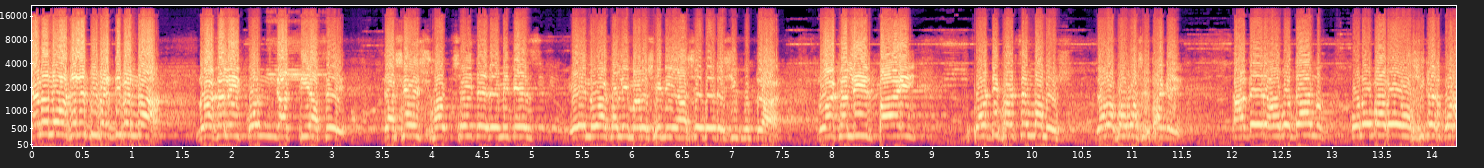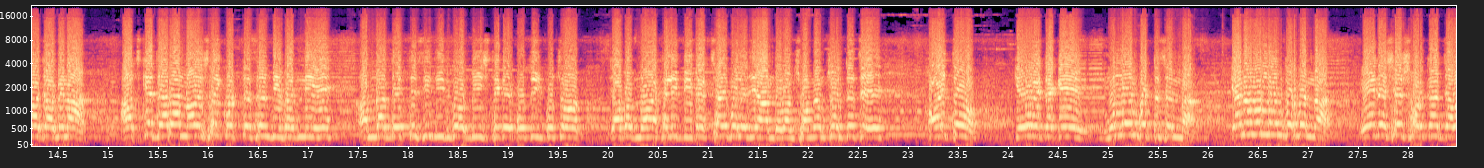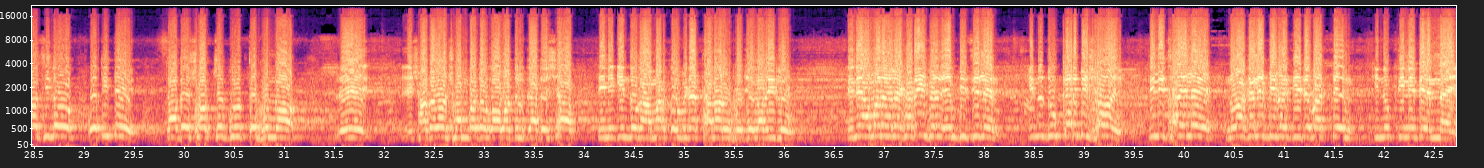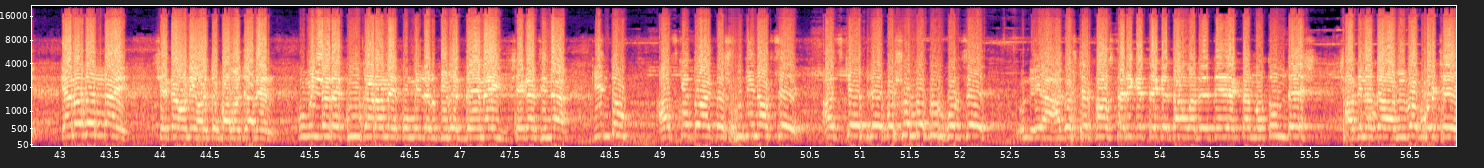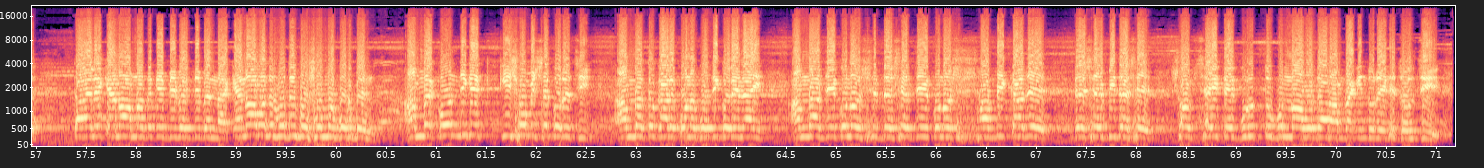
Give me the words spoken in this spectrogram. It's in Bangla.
কেন নোয়াখালী বিভাগ দিবেন না? নোয়াখালী কোন ঘাটতি আছে? দেশের সবচেয়ে রেমিটেন্স এই নোয়াখালী মানুষে নিয়ে আসে বৈদেশিক মুদ্রা। নোয়াখালীর প্রায় ফর্টি পার্সেন্ট মানুষ যারা প্রবাসে থাকে, তাদের অবদান কোনোভাবে অস্বীকার করা যাবে না। আজকে যারা নয়সাই করতেছেন বিভাগ নিয়ে, আমরা দেখতেছি দীর্ঘ বিশ থেকে পঁচিশ বছর যাবৎ নোয়াখালী বিভাগ চাই বলে যে আন্দোলন সংগ্রাম চলতেছে, হয়তো কেউ এটাকে মূল্যায়ন করতেছেন না। কেন মূল্যায়ন করবেন না? এই দেশের সরকার যারা ছিল অতীতে, তাদের সবচেয়ে গুরুত্বপূর্ণ সাধারণ সম্পাদক অবাদুল কাদের সাহেব, তিনি কিন্তু আমার কবিরা থানার উপজেলারই লোক তিনি আমার এলাকারই এমপি ছিলেন। কিন্তু দুঃখের বিষয়, তিনি চাইলে নোয়াখালী বিভাগ দিতে পারতেন, কিন্তু তিনি দেন নাই। কেন দেন নাই? সেটা উনি হয়তো ভালো জানেন। কুমিল্লারে কু কারণে কুমিল্লার বিভাগ দেয় নাই শেখ হাসিনা। কিন্তু আজকে তো একটা সুদিন আছে আজকে বৈষম্য দূর করছে আগস্টের পাঁচ তারিখের থেকে বাংলাদেশ যে একটা নতুন দেশ স্বাধীনতার আবির্ভাব হয়েছে। তাহলে কেন আমাদেরকে বিবেক দিবেন না? কেন আমাদের প্রতি বৈষম্য করবেন? আমরা কোন দিকে কি সমস্যা করেছি? আমরা তো কারও কোনো ক্ষতি করি নাই। আমরা যে কোনো দেশের যে কোনো সার্বিক কাজে, দেশে, বিদেশে সব চাইতে গুরুত্বপূর্ণ অবদান আমরা কিন্তু রেখে চলছি।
